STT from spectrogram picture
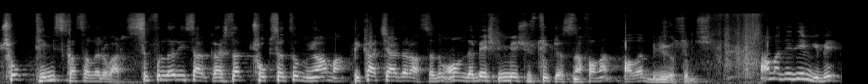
çok temiz kasaları var. Sıfırları ise arkadaşlar çok satılmıyor ama birkaç yerde rastladım. Onu da 5500 Türk Lirasına falan alabiliyorsunuz. Ama dediğim gibi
